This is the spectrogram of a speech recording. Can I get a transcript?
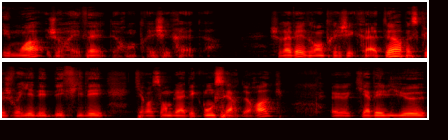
Et moi, je rêvais de rentrer chez Créateur. Je rêvais de rentrer chez Créateur parce que je voyais des défilés qui ressemblaient à des concerts de rock euh, qui avaient lieu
